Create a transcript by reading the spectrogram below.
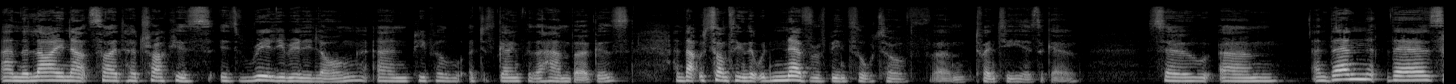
and the line outside her truck is is really really long, and people are just going for the hamburgers, and that was something that would never have been thought of um, 20 years ago. So, um, and then there's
